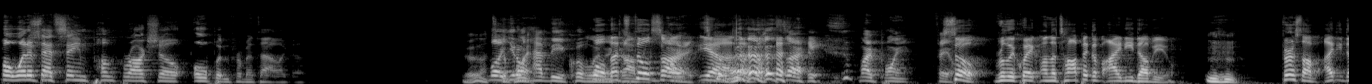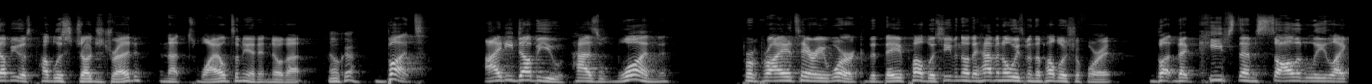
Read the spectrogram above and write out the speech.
But what if that same punk rock show opened for Metallica? Ooh, that's a Well, good you don't point. have the equivalent. Well, in that's comics. still- sorry. yeah. sorry, my point failed. So really quick on the topic of IDW. Mhm. First off, IDW has published Judge Dredd, and that's wild to me. I didn't know that. Okay. But IDW has one proprietary work that they've published, even though they haven't always been the publisher for it, but that keeps them solidly like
